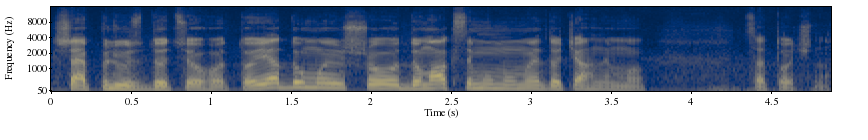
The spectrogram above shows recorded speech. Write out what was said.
ще плюс до цього, то я думаю, що до максимуму ми дотягнемо це точно.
